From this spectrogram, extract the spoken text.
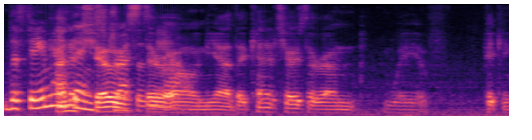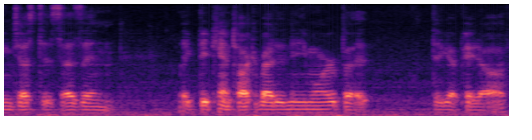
The family kind of thing chose stresses me their own. Yeah, they kind of chose their own way of picking justice, as in, like, they can't talk about it anymore, but they got paid off.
